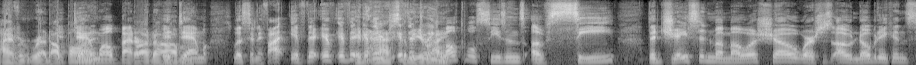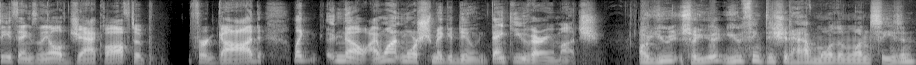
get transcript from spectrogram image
I haven't read up on It on damn it. well better. But, um, it damn listen. If I if they if if, if they're, if they're be, doing right? multiple seasons of See, the Jason Momoa show, where it's just oh nobody can see things and they all jack off to for God. Like no, I want more Schmigadoon. Thank you very much. Oh, you so you you think this should have more than one season?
